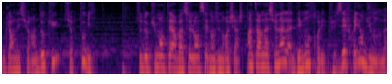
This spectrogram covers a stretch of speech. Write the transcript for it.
donc là on est sur un docu sur Tubi. Ce documentaire va se lancer dans une recherche internationale des monstres les plus effrayants du monde.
